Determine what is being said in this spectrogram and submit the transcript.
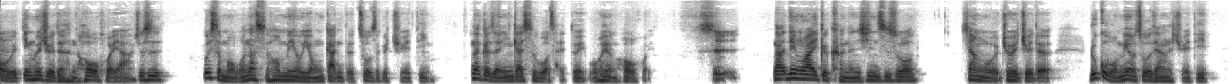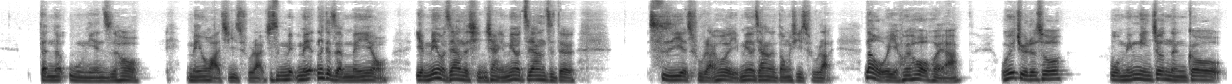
我一定会觉得很后悔啊！嗯、就是为什么我那时候没有勇敢的做这个决定？那个人应该是我才对，我会很后悔。是。那另外一个可能性是说，像我就会觉得，如果我没有做这样的决定，等了五年之后没有瓦基出来，就是没没那个人没有。也没有这样的形象，也没有这样子的事业出来，或者也没有这样的东西出来，那我也会后悔啊！我会觉得说，我明明就能够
